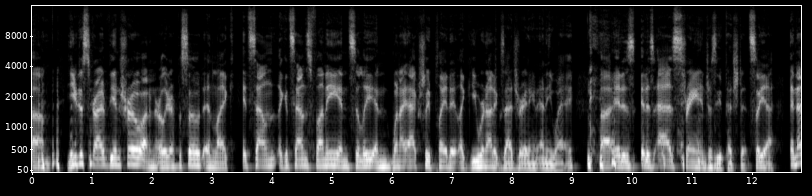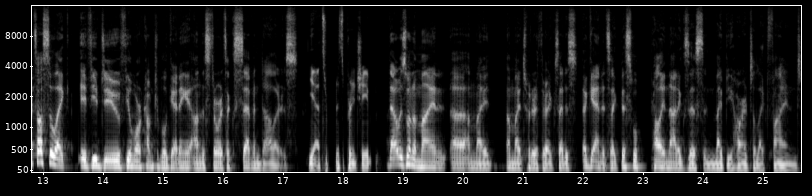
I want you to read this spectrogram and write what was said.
um, you described the intro on an earlier episode, and like it sounds like it sounds funny and silly. And when I actually played it, like you were not exaggerating in any way. Uh, it is it is as strange as you pitched it. So yeah, and that's also like if you do feel more comfortable getting it on the store, it's like seven dollars. Yeah, it's it's pretty cheap. That was one of mine uh, on my on my Twitter thread because I just again it's like this will probably not exist and might be hard to like find.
